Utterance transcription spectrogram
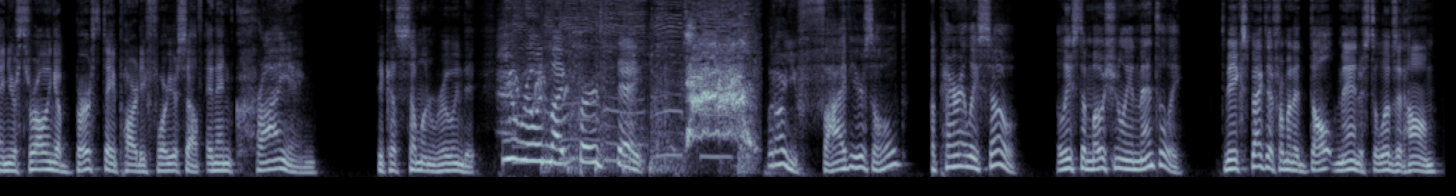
and you're throwing a birthday party for yourself and then crying because someone ruined it. You ruined my birthday. What are you, five years old? Apparently so, at least emotionally and mentally. To be expected from an adult man who still lives at home,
